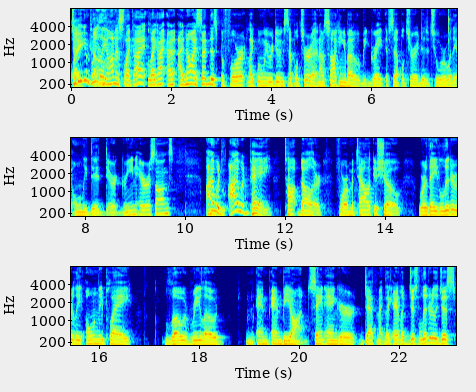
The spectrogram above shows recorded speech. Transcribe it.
To be completely oh. honest, like I like I I I know I said this before, like when we were doing Sepultura, and I was talking about it would be great if Sepultura did a tour where they only did Derrick Green era songs. I Hmm. would I would pay top dollar for a Metallica show where they literally only play load, reload, and and beyond. Saint Anger, Death, like like just literally just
